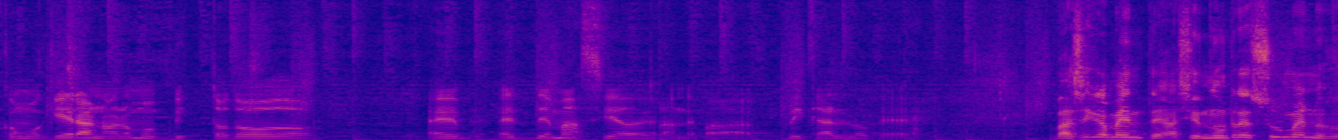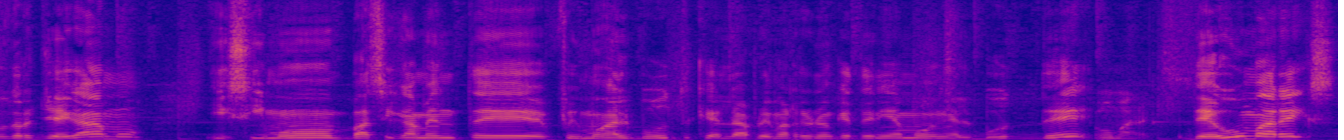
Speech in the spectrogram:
como quiera no lo hemos visto todo. Es, es demasiado grande para explicar lo que es. Básicamente, haciendo un resumen, nosotros llegamos, hicimos básicamente, fuimos al boot, que es la primera reunión que teníamos en el boot de, de Humarex.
